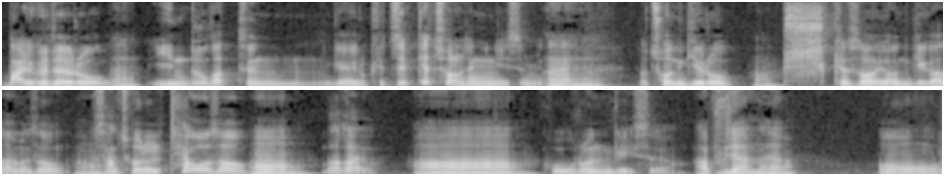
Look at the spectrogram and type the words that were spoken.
말 그대로 네. 인두 같은 게 이렇게 집게처럼 생긴 게 있습니다. 네. 네. 전기로 어. 픽 해서 연기가 나면서 어. 상처를 태워서 어. 막아요. 아, 그런 게 있어요. 아프지 않나요? 어,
